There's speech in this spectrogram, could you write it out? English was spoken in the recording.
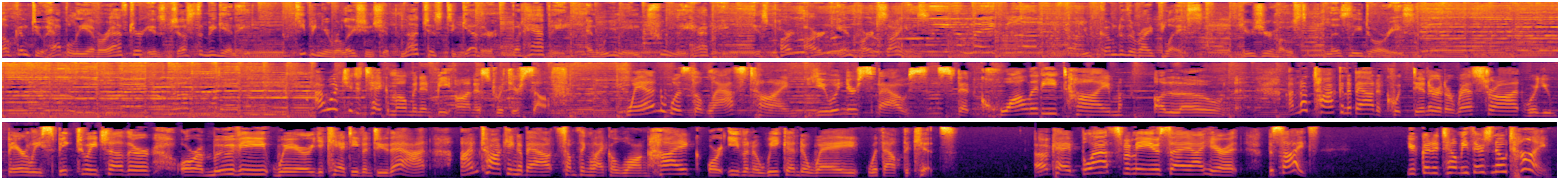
Welcome to Happily Ever After is just the beginning. Keeping your relationship not just together, but happy, and we mean truly happy, is part art and part science. You've come to the right place. Here's your host, Lesli Doares. I want you to take a moment and be honest with yourself. When was the last time you and your spouse spent quality time alone? I'm not talking about a quick dinner at a restaurant where you barely speak to each other or a movie where you can't even do that. I'm talking about something like a long hike or even a weekend away without the kids. Okay, blasphemy, you say, I hear it. Besides, you're going to tell me there's no time.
